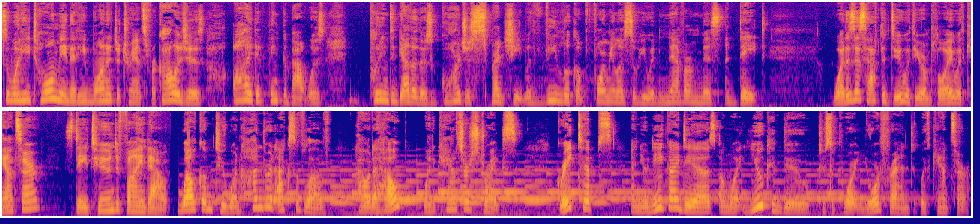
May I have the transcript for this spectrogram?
So when he told me that he wanted to transfer colleges, all I could think about was putting together this gorgeous spreadsheet with VLOOKUP formulas so he would never miss a date. What does this have to do with your employee with cancer? Stay tuned to find out. Welcome to 100 Acts of Love How to Help When Cancer Strikes. Great tips and unique ideas on what you can do to support your friend with cancer.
